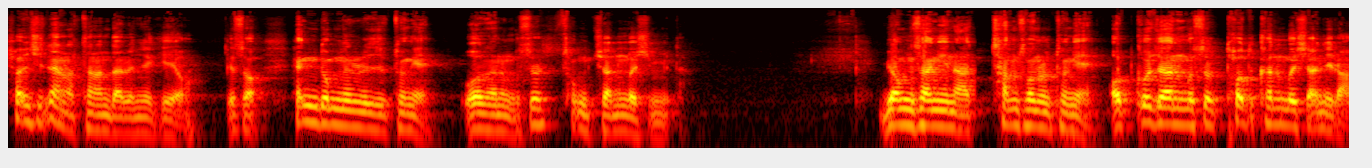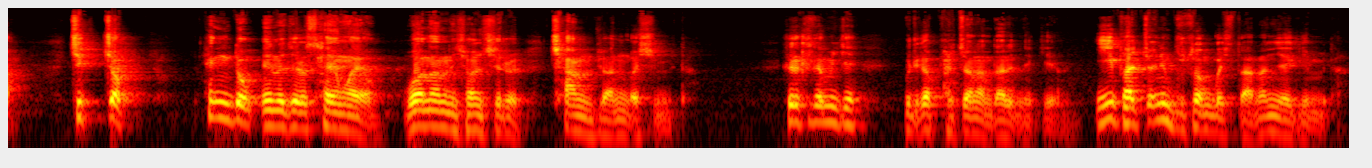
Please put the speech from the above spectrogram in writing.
현실이 나타난다는 얘기예요. 그래서 행동 에너지를 통해 원하는 것을 성취하는 것입니다. 명상이나 참선을 통해 얻고자 하는 것을 터득하는 것이 아니라 직접 행동 에너지를 사용하여 원하는 현실을 창조하는 것입니다. 그렇게 되면 이제 우리가 발전한다는 얘기예요. 이 발전이 무서운 것이다라는 얘기입니다.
